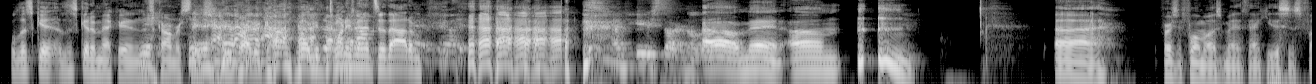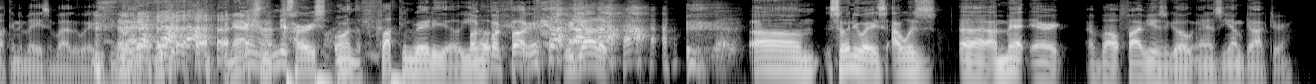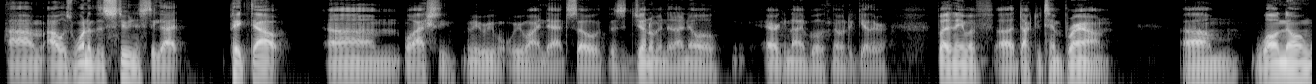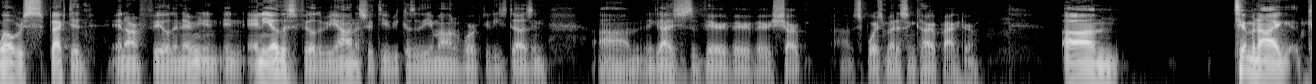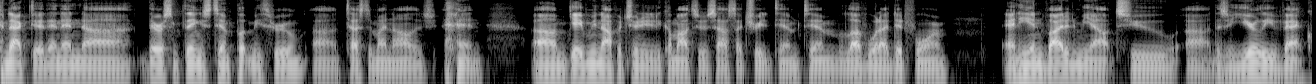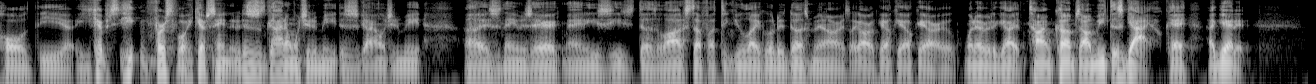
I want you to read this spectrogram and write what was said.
Well, let's get let's get Emeka in this conversation. We've already gone like 20 minutes without him. How'd you get your start in all this? Oh man. Um uh first and foremost, man, thank you. This is fucking amazing, by the way. You can, you can, you can actually curse on the fucking radio. You know? Fuck, fuck, fuck. We got it. Um so anyways, I was uh I met Eric about five years ago and as a young doctor. Um I was one of the students that got picked out Um, well, actually, let me re- rewind that. So there's a gentleman that I know, Eric and I both know together, by the name of uh, Dr. Tim Brown. Um, well known, well respected in our field and in, in, any other field, to be honest with you, because of the amount of work that he's does. And um, the guy's just a very, very, very sharp uh, sports medicine chiropractor. Um, Tim and I connected, and then uh, there were some things Tim put me through, uh, tested my knowledge, and um, gave me an opportunity to come out to his house. I treated Tim. Tim loved what I did for him, and he invited me out to. Uh, there's a yearly event called the. Uh, he kept he, first of all he kept saying, "This is guy I want you to meet. This is guy I want you to meet." Uh, his name is Eric, man. He's he does a lot of stuff. I think you like what it does, man. All right, it's like, oh, okay, okay, okay, all right. Whenever the guy time comes, I'll meet this guy. Okay, I get it.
